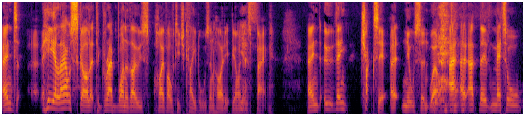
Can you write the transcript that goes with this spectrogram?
and uh, he allows Scarlet to grab one of those high voltage cables and hide it behind his back, and who then chucks it at Neilson. Well, at, at, at the metal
